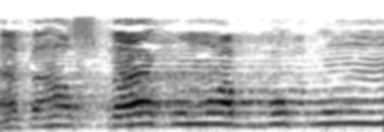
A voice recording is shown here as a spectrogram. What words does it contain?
أفهصفاكم ربكم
